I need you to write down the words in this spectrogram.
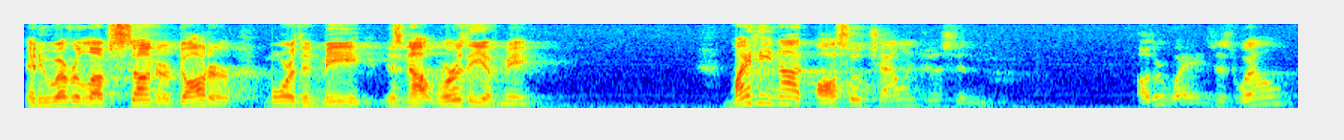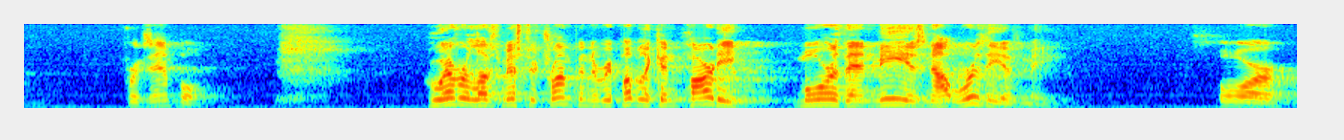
and whoever loves son or daughter more than me is not worthy of me. Might he not also challenge us in other ways as well? For example, whoever loves Mr. Trump and the Republican Party more than me is not worthy of me. Or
